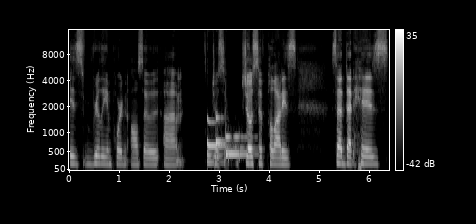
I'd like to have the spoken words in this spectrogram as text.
is really important also. Um joseph joseph pilates said that his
